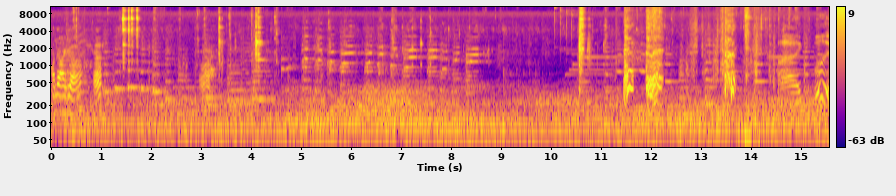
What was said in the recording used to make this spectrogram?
한잔 하시죠. 자좋 아 아이, 뭐야.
